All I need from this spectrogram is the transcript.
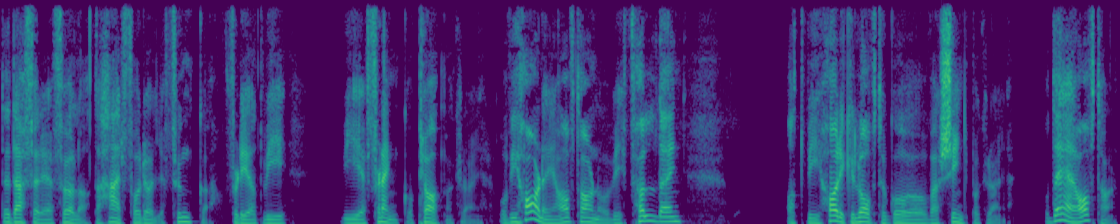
det er derfor jeg føler at det her forholdet funker. Fordi at vi, vi er flinke å prate med hverandre. Og vi har den avtalen, og vi følger den. At vi har ikke lov til å gå og være sint på hverandre. Og det er avtalen.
